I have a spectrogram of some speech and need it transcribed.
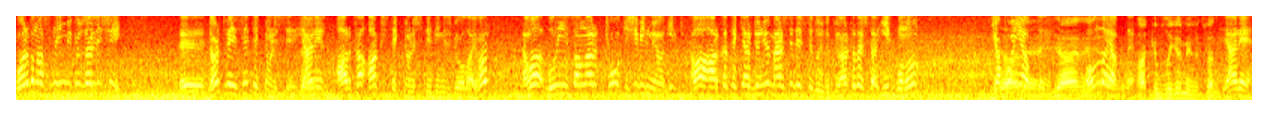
bu arabanın aslında en büyük özelliği şey e, 4 VS teknolojisi. Yani arka aks teknolojisi dediğimiz bir olay var. Ama bunu insanlar çoğu kişi bilmiyor. İlk aa arka teker dönüyor Mercedes'te duyduk diyor. Arkadaşlar ilk bunu Japon Yani- yaptı. Yani. Honda yaptı. Hakkımıza girmeyin lütfen. Yani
